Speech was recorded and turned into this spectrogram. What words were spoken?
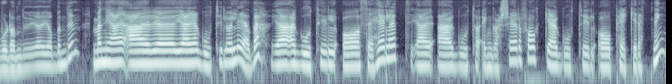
hvordan du gjør jobben din. Men jeg er, eh, jeg er god til å lede. Jeg er god til å se helhet. Jeg er god til å engasjere folk. Jeg er god til å peke retning.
